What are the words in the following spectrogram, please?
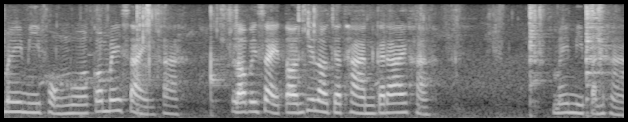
ไม่มีผงนัวก็ไม่ใส่ค่ะ เราไปใส่ตอนที่เราจะทานก็ได้ค่ะ ไม่มีปัญหา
